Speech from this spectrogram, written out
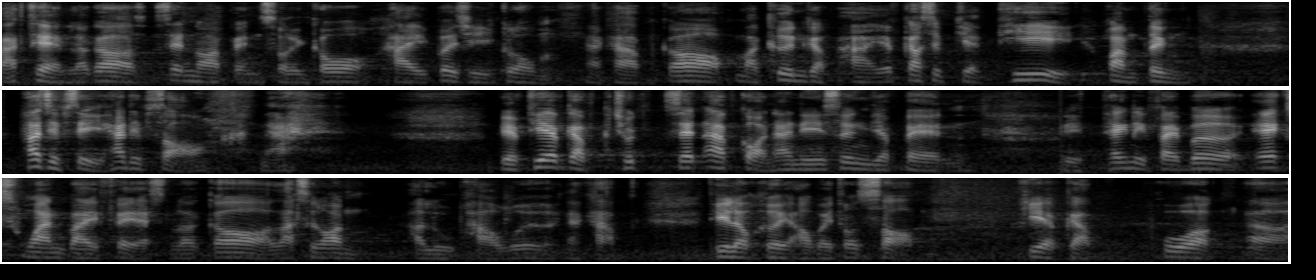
Max 10แล้วก็เส้นนอนเป็น Solingo Hyper G กลมนะครับก็มาขึ้นกับ RF 97 ที่ความตึง 54 52 นะเปรียบเทียบกับชุดเซตอัพก่อนหน้านี้ซึ่งจะเป็นเทคนิคไฟเบอร์ X1 by Phase แล้วก็ Luxeron Alu Power นะครับที่เราเคยเอาไปทดสอบเทียบกับพวกเอ่อ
